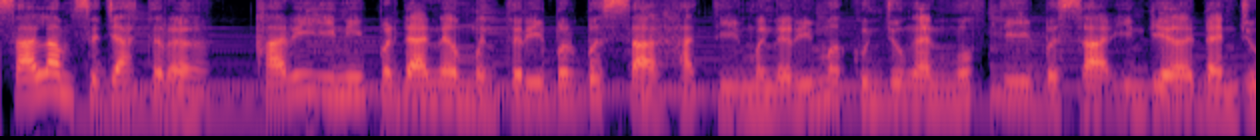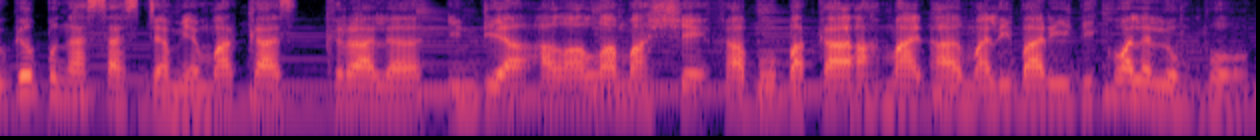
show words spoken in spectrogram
Salam sejahtera. Hari ini Perdana Menteri berbesar hati menerima kunjungan Mufti Besar India dan juga pengasas Jamia Markaz Kerala India Al-Allamah Sheikh Abu Bakar Ahmad Al-Malibari di Kuala Lumpur.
